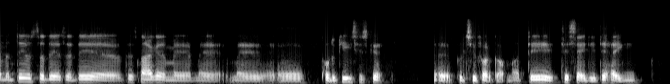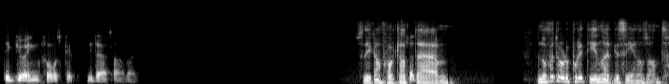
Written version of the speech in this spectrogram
men det er jo så det, så det, det snakket jeg med, med, med øh, portugisiske øh, politifolk om, og det, det sagde de, det, har ingen, det gjorde ingen forskel i deres arbejde. Så de kan fortsatt eh, Men hvorfor tror du politiet i Norge sier noe sånt?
